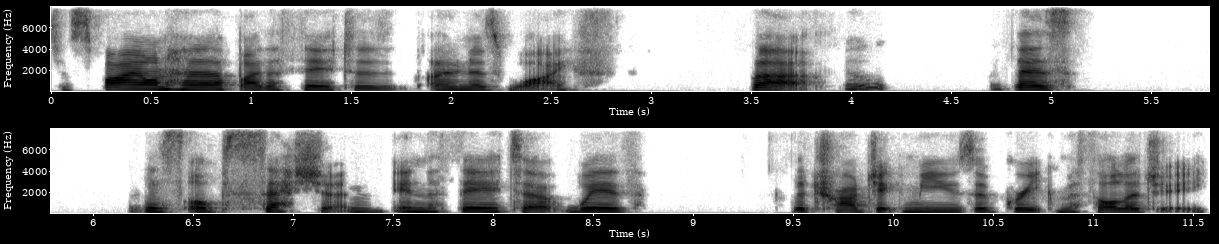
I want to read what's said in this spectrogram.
to spy on her by the theatre owner's wife. But Oh. there's this obsession in the theatre with the tragic muse of Greek mythology.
